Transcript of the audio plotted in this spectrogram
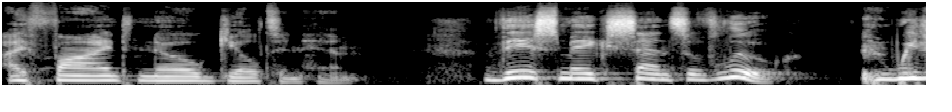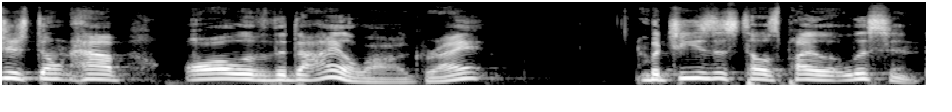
I find no guilt in him. This makes sense of Luke. we just don't have all of the dialogue, right? But Jesus tells Pilate, listen,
